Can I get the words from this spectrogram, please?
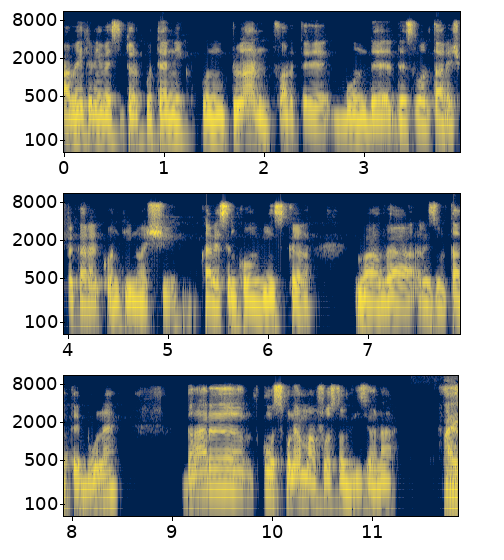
a venit un investitor puternic cu un plan foarte bun de dezvoltare și pe care îl continuă și care sunt convins că va avea rezultate bune. Dar, cum spuneam, a fost un vizionar. Ai,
